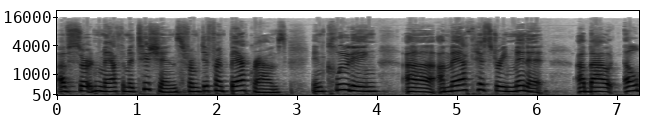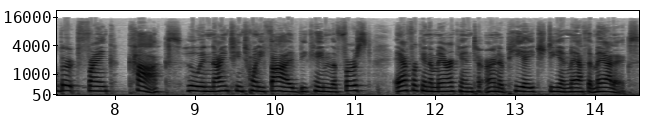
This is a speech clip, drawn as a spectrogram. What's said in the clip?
of certain mathematicians from different backgrounds, including uh, a math history minute about Elbert Frank Cox, who in 1925 became the first African American to earn a PhD in mathematics.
